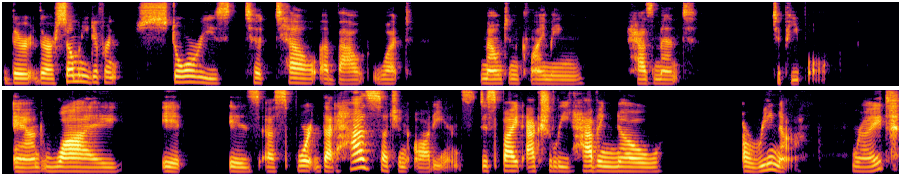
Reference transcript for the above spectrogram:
there there are so many different stories to tell about what mountain climbing has meant to people and why it is a sport that has such an audience despite actually having no arena, right?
